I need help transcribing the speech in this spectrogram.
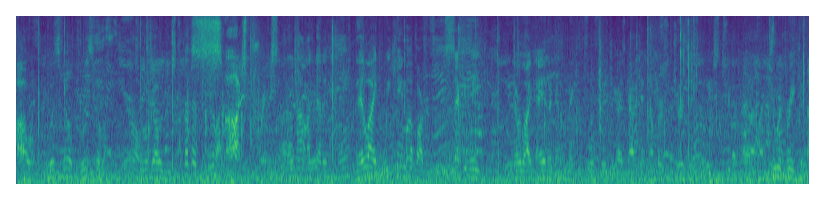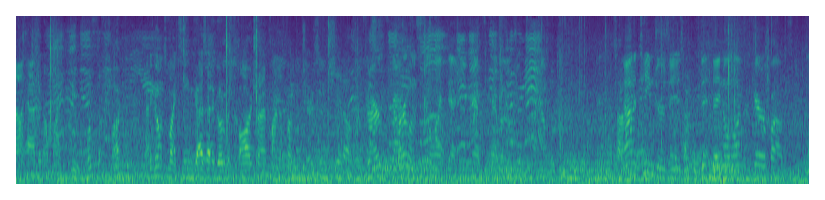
Oh, in Louisville, Louisville, like a year or two ago, used to be such pricks. Are they not like that anymore? They like, we came up our second week. They were like, hey, they're gonna make the full fit. You guys gotta get numbers and jerseys. At least two, uh, like two or three cannot have it. I'm like, dude, what the fuck? I had to go up to my team. You guys had to go to the car, try and find a fucking jersey and shit. I was like, Gar- this Garland's still like that. You have to have a jersey number. Not a team jersey. They, they no longer care about. Go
